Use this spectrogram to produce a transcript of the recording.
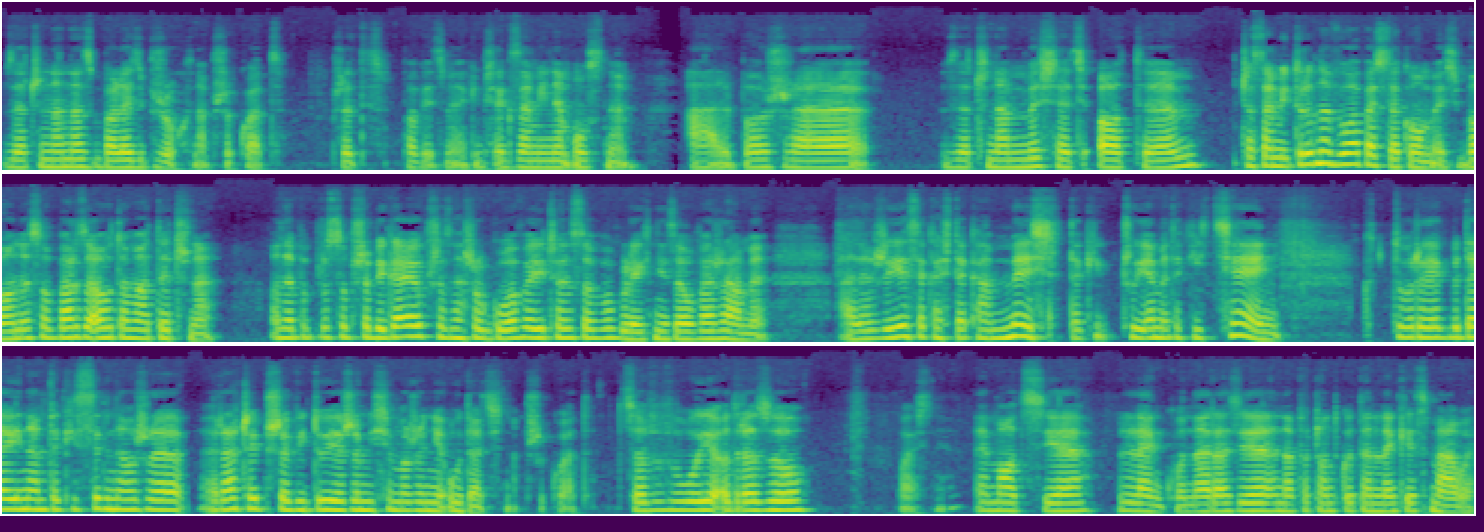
zaczyna nas boleć brzuch, na przykład przed powiedzmy jakimś egzaminem ustnym, albo że zaczynam myśleć o tym. Czasami trudno wyłapać taką myśl, bo one są bardzo automatyczne. One po prostu przebiegają przez naszą głowę i często w ogóle ich nie zauważamy. Ale że jest jakaś taka myśl, taki, czujemy taki cień, który jakby daje nam taki sygnał, że raczej przewiduje, że mi się może nie udać na przykład. Co wywołuje od razu właśnie emocje lęku. Na razie na początku ten lęk jest mały.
